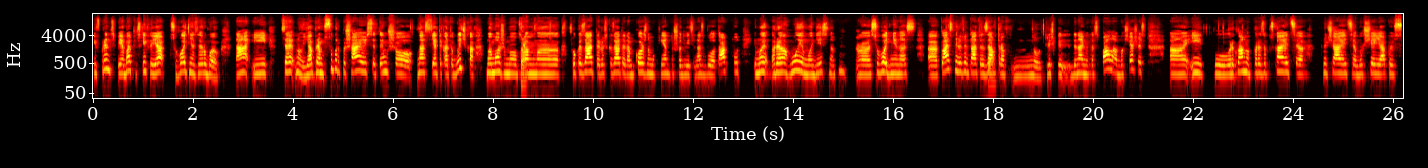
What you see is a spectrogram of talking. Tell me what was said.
і в принципі я бачу, скільки я сьогодні заробив. Та і це ну я прям супер пишаюся тим, що в нас є така табличка. Ми можемо Так. прям е, показати, розказати там кожному клієнту, що дивіться, у нас було так тут, і ми реагуємо дійсно. Сьогодні у нас класні результати, завтра ну трішки динаміка спала або ще щось. І типу, реклама перезапускається, включається або ще якось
